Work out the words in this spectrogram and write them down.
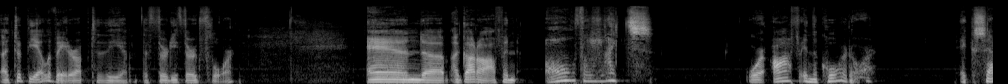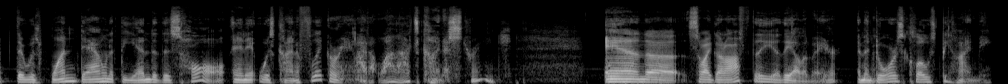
I took the elevator up to the uh, the 33rd floor, and uh, I got off, and all the lights were off in the corridor, except there was one down at the end of this hall, and it was kind of flickering. I thought, wow, that's kind of strange. And uh, so I got off the the elevator, and the doors closed behind me.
